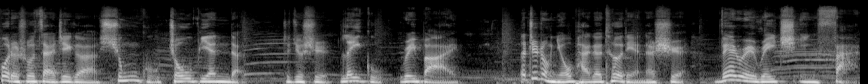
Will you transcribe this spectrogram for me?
或者说在这个胸骨周边的。这就是肋骨 ribeye。那这种牛排的特点呢是 very rich in fat，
